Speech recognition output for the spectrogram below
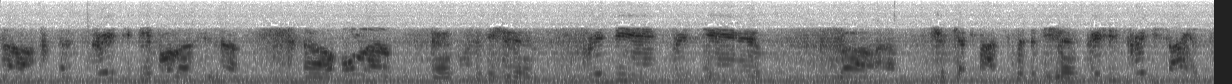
uh, crazy people uh, is uh, uh, all uh, come crazy crazy scientists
